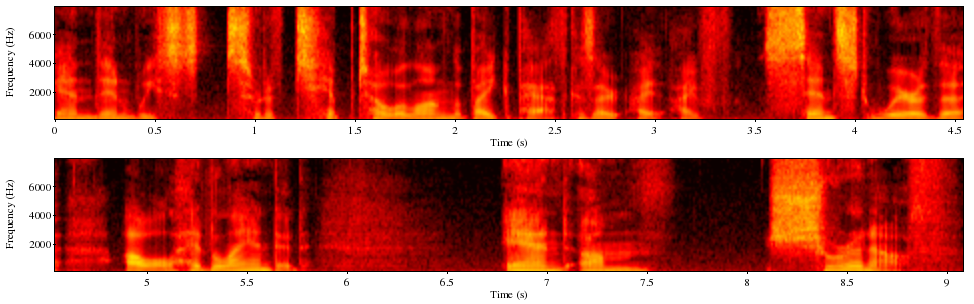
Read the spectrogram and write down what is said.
and then we sort of tiptoe along the bike path because I, I, have sensed where the owl had landed. And um, sure enough,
